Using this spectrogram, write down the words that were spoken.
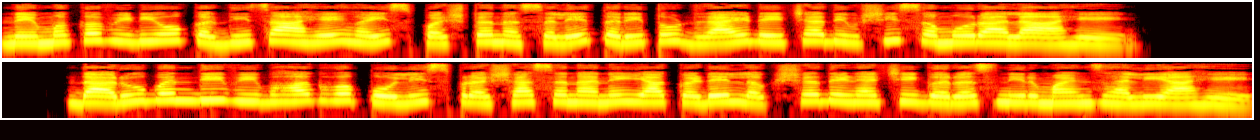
नेमकं व्हिडिओ कधीचा आहे हे स्पष्ट नसले तरी तो ड्राय डेच्या दिवशी समोर आला आहे. दारूबंदी विभाग व पोलीस प्रशासनाने याकडे लक्ष देण्याची गरज निर्माण झाली आहे.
